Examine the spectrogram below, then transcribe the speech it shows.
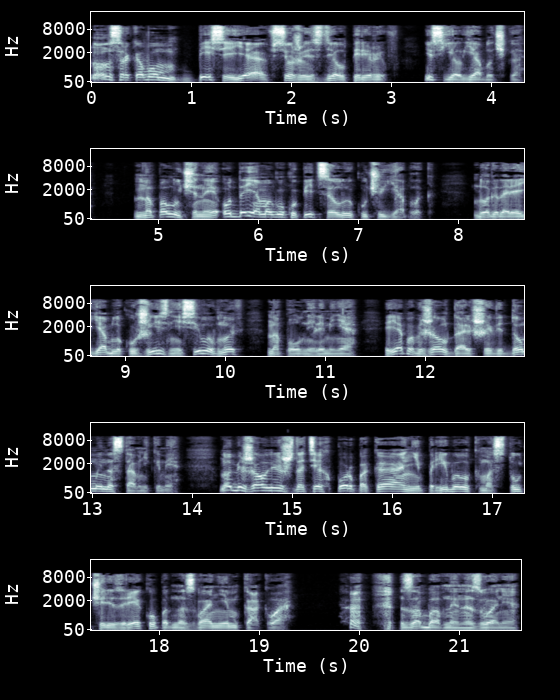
Но на сороковом бесе я все же сделал перерыв и съел яблочко. На полученные ОД я могу купить целую кучу яблок. Благодаря яблоку жизни силы вновь наполнили меня, и я побежал дальше, ведомый наставниками. Но бежал лишь до тех пор, пока не прибыл к мосту через реку под названием Каква. Ха, забавное название.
